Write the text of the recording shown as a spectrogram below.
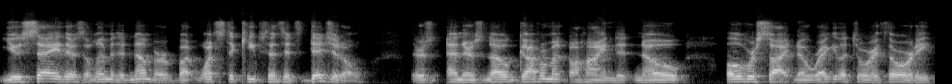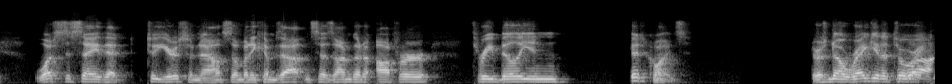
You say there's a limited number, but what's to keep since it's digital? There's and there's no government behind it, no oversight, no regulatory authority. What's to say that two years from now, somebody comes out and says, I'm going to offer 3 billion bitcoins. There's no regulatory well,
